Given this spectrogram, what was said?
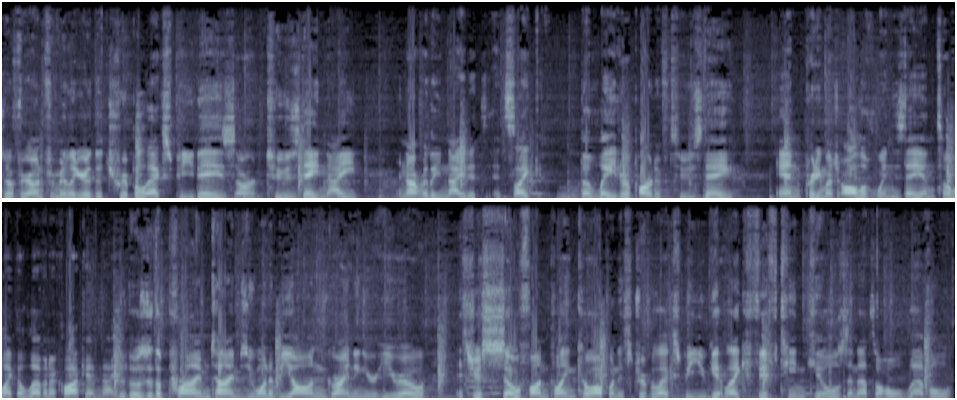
So if you're unfamiliar, the triple XP days are Tuesday night and not really night. It's, it's like the later part of Tuesday and pretty much all of Wednesday until like 11 o'clock at night. So those are the prime times you want to be on grinding your hero. It's just so fun playing co-op when it's triple XP. You get like 15 kills and that's a whole level.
